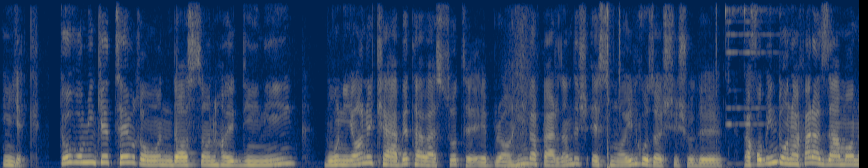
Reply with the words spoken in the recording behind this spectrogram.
این یک. دوم اینکه طبق اون داستانهای دینی بنیان کعبه توسط ابراهیم و فرزندش اسماعیل گذاشته شده. و خب این دو نفر از زمان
